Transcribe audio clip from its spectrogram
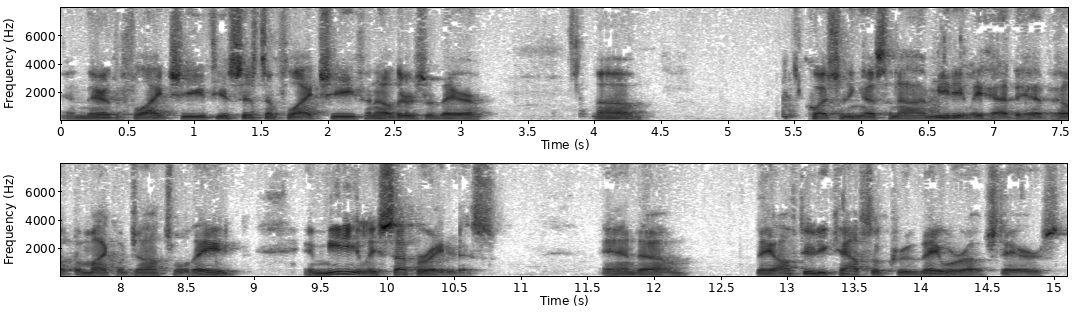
and there the flight chief, the assistant flight chief, and others are there, uh, questioning us. And I immediately had to have help with Michael Johnson. Well, they immediately separated us and um, the off-duty capsule crew they were upstairs,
